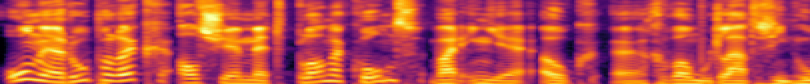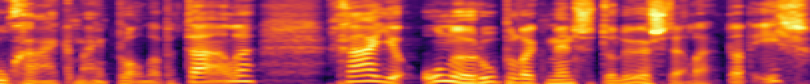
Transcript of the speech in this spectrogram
onherroepelijk, als je met plannen komt, waarin je ook eh, gewoon moet laten zien hoe ga ik mijn plannen betalen, ga je onherroepelijk mensen teleurstellen. Dat is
